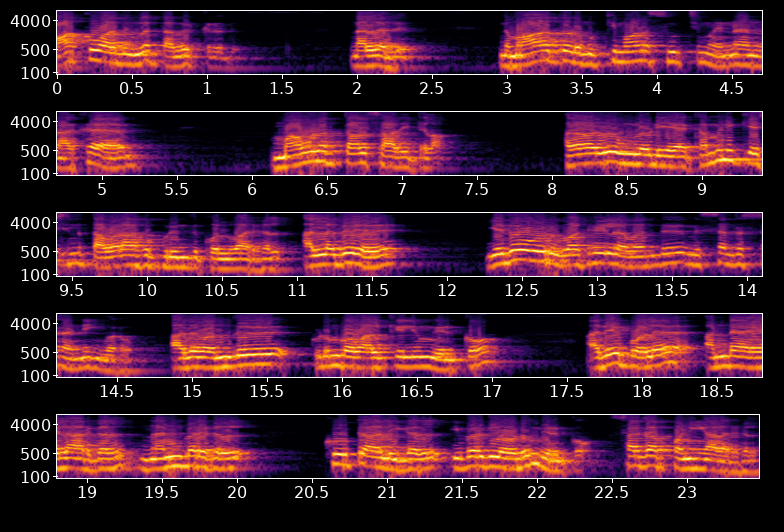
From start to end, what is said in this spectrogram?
வாக்குவாதங்களை தவிர்க்கிறது. நல்லது. இந்த மாதத்தோட முக்கியமான சூட்சம் என்னன்னாக்க மௌனத்தால் சாதிக்கலாம். அதாவது உங்களுடைய கம்யூனிகேஷன் தவறாக புரிந்து கொள்வார்கள். அல்லது ஏதோ ஒரு வகையில வந்து மிஸ் அண்டர்ஸ்டாண்டிங் வரும். அது வந்து குடும்ப வாழ்க்கையிலும் இருக்கும். அதே போல அண்ட அயலார்கள் நண்பர்கள் கூட்டாளிகள் இவர்களோடும் இருக்கும். சக பணியாளர்கள்.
